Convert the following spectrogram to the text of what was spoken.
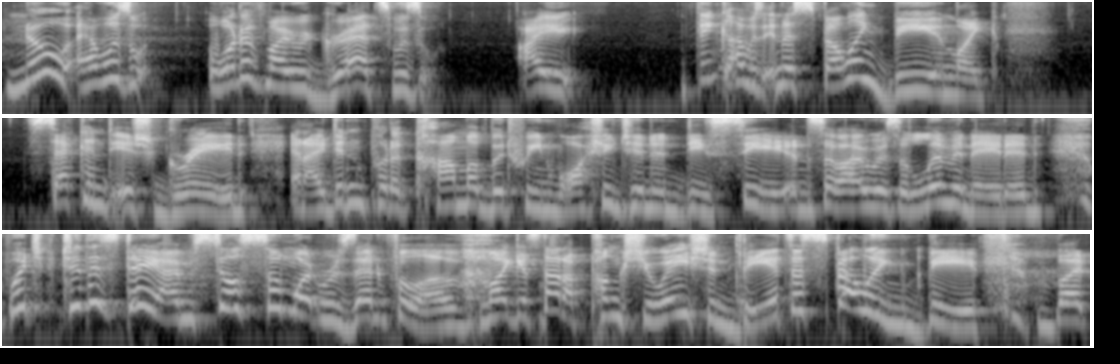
No, that was one of my regrets was I think I was in a spelling bee in like second-ish grade and I didn't put a comma between Washington and DC and so I was eliminated, which to this day I'm still somewhat resentful of. I'm like it's not a punctuation bee, it's a spelling bee. But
